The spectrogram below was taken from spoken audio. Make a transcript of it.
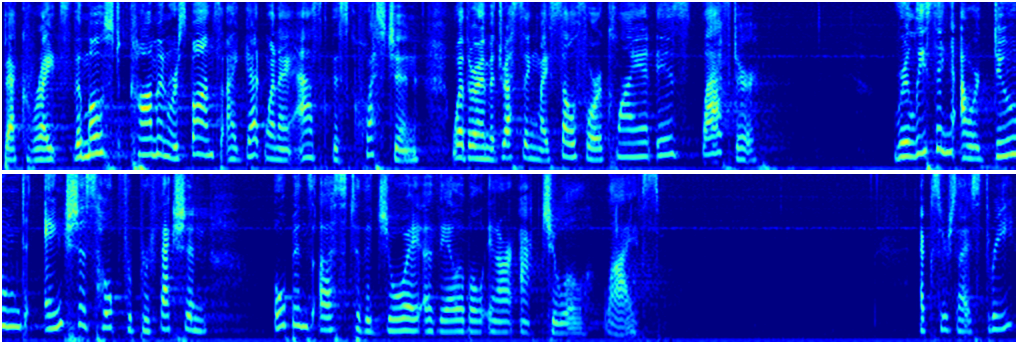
Beck writes The most common response I get when I ask this question, whether I'm addressing myself or a client, is laughter. Releasing our doomed, anxious hope for perfection opens us to the joy available in our actual lives. Exercise three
